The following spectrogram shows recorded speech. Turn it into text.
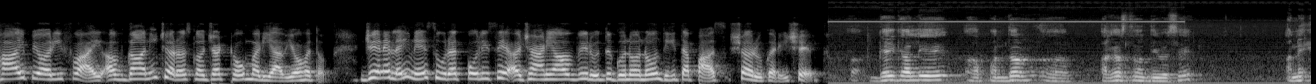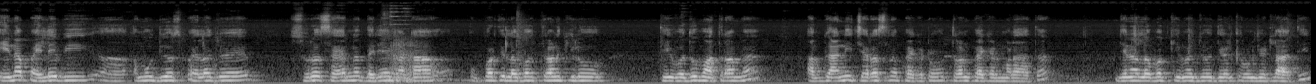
હાઈ પ્યોરિફાઈ અફઘાની ચરસનો જથ્થો મળી આવ્યો હતો, જેને લઈને સુરત પોલીસે અજાણ્યાઓ વિરુદ્ધ ગુનો નોંધી તપાસ શરૂ કરી છે. ગઈકાલે પંદર ઓગસ્ટના દિવસે અને એના પહેલે બી અમુક દિવસ પહેલાં જો સુરત શહેરના દરિયાકાંઠા ઉપરથી લગભગ ત્રણ કિલોથી વધુ માત્રામાં અફઘાની ચરસના પેકેટો ત્રણ પેકેટ મળ્યા હતા, જેના લગભગ કિંમત જો દેઢ કરોડ જેટલા હતી.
